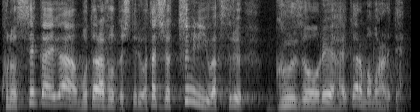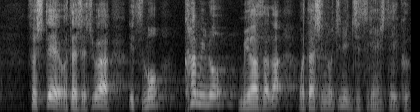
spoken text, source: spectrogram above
この世界がもたらそうとしている私たちを罪に誘惑する偶像礼拝から守られてそして私たちはいつも神の御業が私のうちに実現していく。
